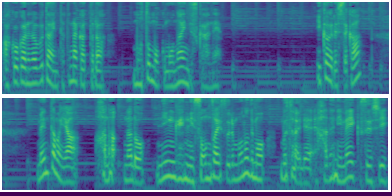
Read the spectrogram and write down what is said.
憧れの舞台に立てなかったら、元も子もないんですからね。いかがでしたか？目ん玉や鼻など人間に存在するものでも舞台で派手にメイクするし、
